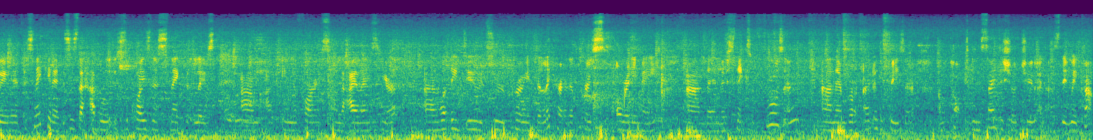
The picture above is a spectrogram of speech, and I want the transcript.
with a snake in it. This is the habu. This is a poisonous snake that lives um, in the forest on the islands here. And what they do to create the liquor, the first already made, and then the snakes are frozen and then brought out of the freezer and popped inside the shochu. And as they wake up,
